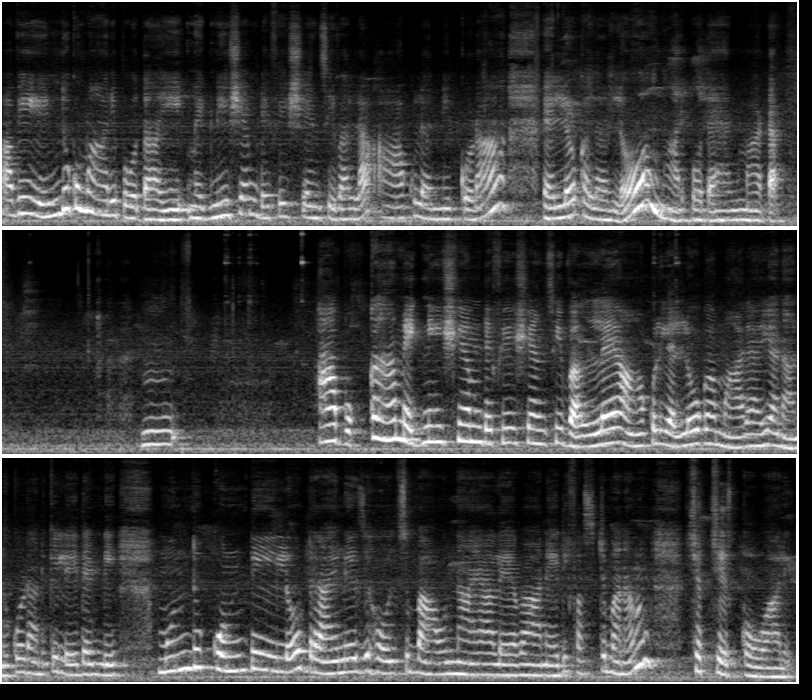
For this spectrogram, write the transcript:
అవి ఎందుకు మారిపోతాయి? మెగ్నీషియం డెఫిషియన్సీ వల్ల ఆకులన్నీ కూడా ఎల్లో కలర్లో మారిపోతాయి అన్నమాట ఆ బొక్క మెగ్నీషియం డెఫిషియన్సీ వల్లే ఆకులు ఎల్లోగా మారాయి అని అనుకోవడానికి లేదండి. ముందు కుండీలో డ్రైనేజ్ హోల్స్ బాగున్నాయా లేవా అనేది ఫస్ట్ మనం చెక్ చేసుకోవాలి.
